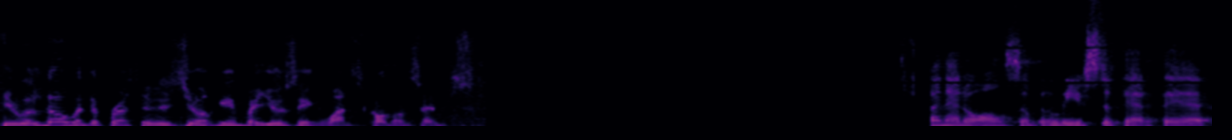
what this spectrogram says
You will know when the president is joking by using one's common sense. Panelo also believes Duterte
